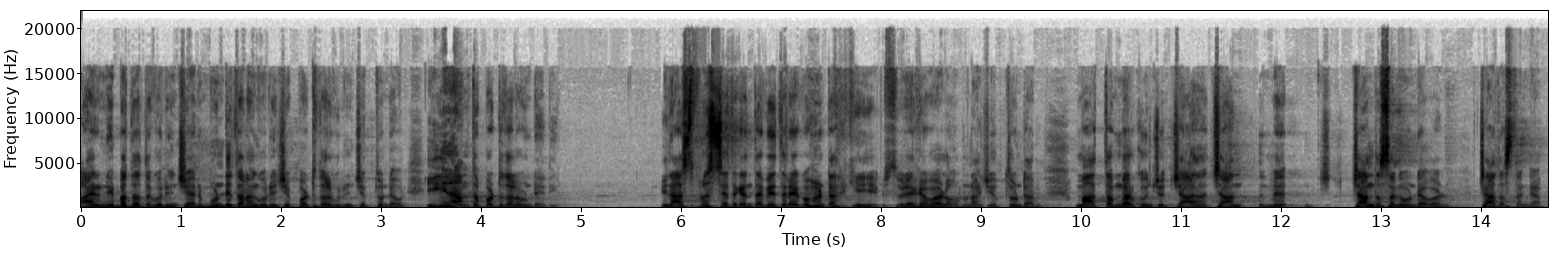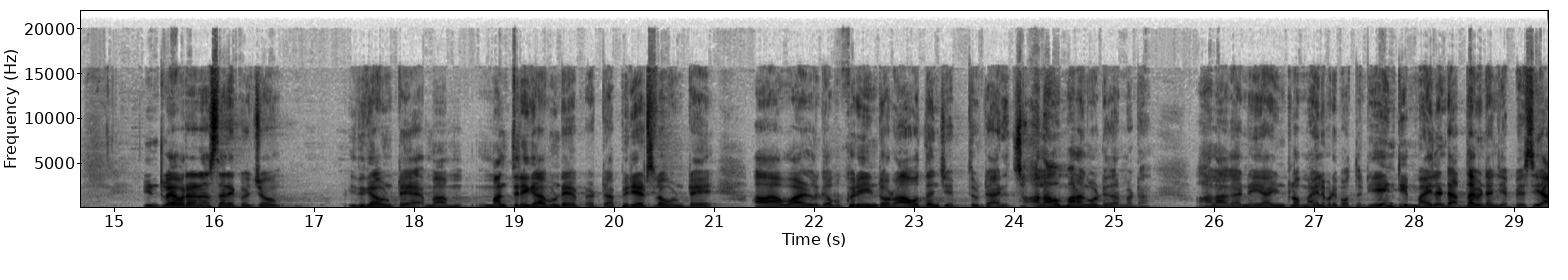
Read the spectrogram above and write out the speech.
ఆయన నిబద్ధత గురించి ఆయన మొండితనం గురించి పట్టుదల గురించి చెప్తుండేవారు. ఈయన అంత పట్టుదల ఉండేది. ఈయన అస్పృశ్యతకు ఎంత వ్యతిరేకం అంటానికి సురేఖ వాళ్ళు నాకు చెప్తుంటారు. మా అత్తమ్మ గారు కొంచెం చా చా చాందస్తంగా ఉండేవాళ్ళు. చాదస్తంగా ఇంట్లో ఎవరైనా సరే కొంచెం ఇదిగా ఉంటే మా మంత్రిగా ఉండే పీరియడ్స్లో ఉంటే వాళ్ళు గబుక్కుని ఇంట్లో రావద్దని చెప్తుంటే ఆయన చాలా అవమానంగా ఉండేదన్నమాట. అలాగని ఇంట్లో మైలు పడిపోతుంది. ఏంటి మైలు అంటే అర్థం ఏంటని చెప్పేసి ఆ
